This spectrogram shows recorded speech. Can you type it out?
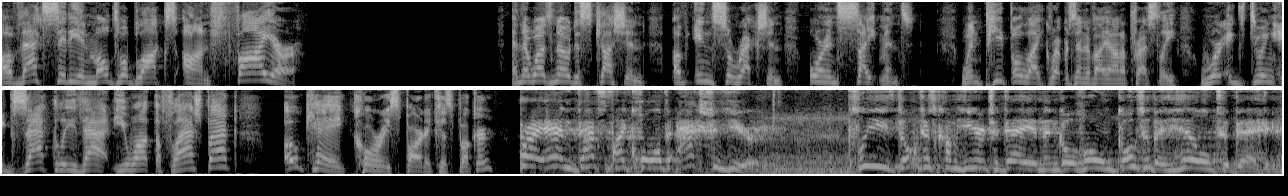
of that city in multiple blocks on fire. And there was no discussion of insurrection or incitement when people like Representative Ayanna Pressley were ex- doing exactly that. You want the flashback? Okay, Cory Spartacus Booker. Right, and that's my call to action here. Please don't just come here today and then go home. Go to the Hill today.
